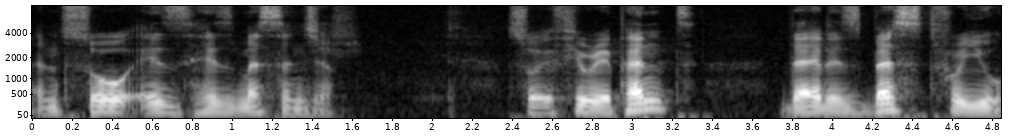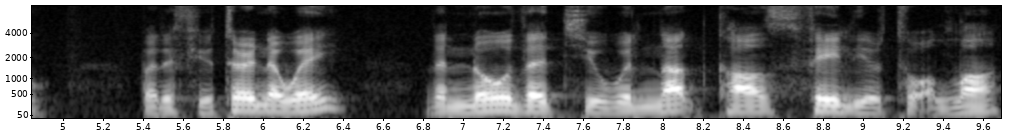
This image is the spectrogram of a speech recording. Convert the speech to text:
and so is His Messenger. So if you repent, that is best for you. But if you turn away, then know that you will not cause failure to Allah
